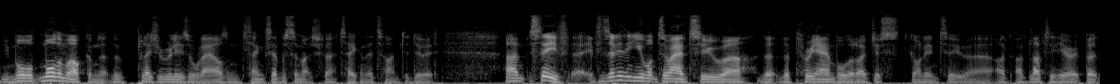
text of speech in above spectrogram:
you're more more than welcome. The pleasure really is all ours, and thanks ever so much for taking the time to do it. Um, Steve, if there's anything you want to add to uh, the the preamble that I've just gone into, uh, I'd, I'd love to hear it. But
